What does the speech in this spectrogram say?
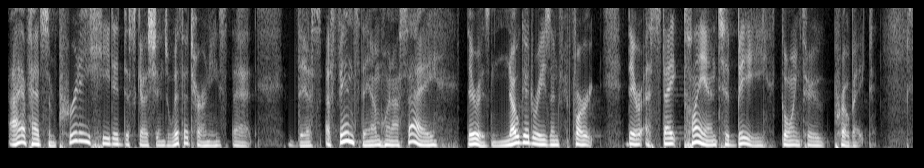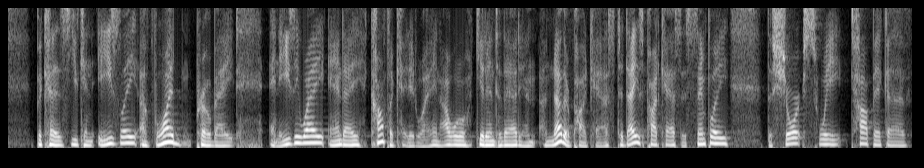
I have had some pretty heated discussions with attorneys that this offends them when I say there is no good reason for their estate plan to be going through probate because you can easily avoid probate an easy way and a complicated way. And I will get into that in another podcast. Today's podcast is simply the short, sweet topic of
